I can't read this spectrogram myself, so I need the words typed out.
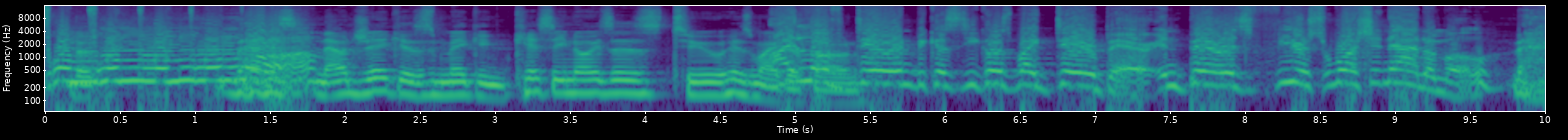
Is- now Jake is making kissy noises to his microphone. I love Darren because he goes by Dare Bear, and bear is fierce Russian animal. That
